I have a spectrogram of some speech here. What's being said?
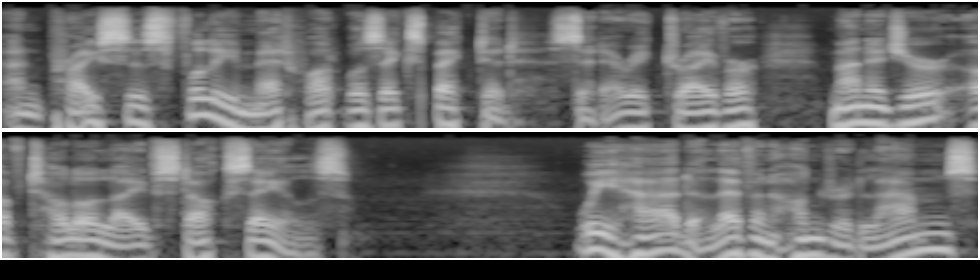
and prices fully met what was expected, said Eric Driver, manager of Tullow Livestock Sales. We had 1,100 lambs,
